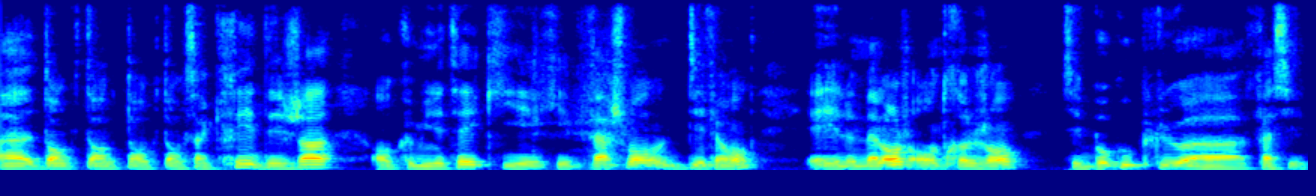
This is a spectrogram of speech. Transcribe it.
Euh, donc, donc, donc, donc, ça crée déjà une communauté qui est, qui est vachement différente et le mélange entre gens, c'est beaucoup plus euh, facile.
